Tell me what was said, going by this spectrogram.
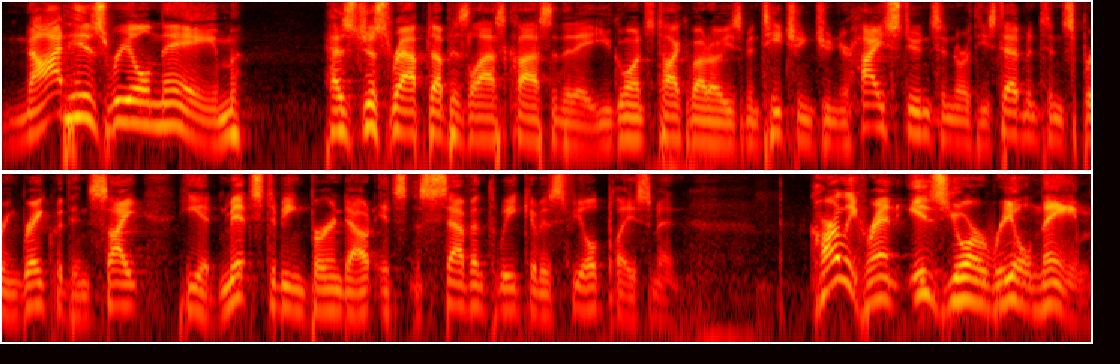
not his real name, has just wrapped up his last class of the day. You go on to talk about how he's been teaching junior high students in Northeast Edmonton spring break within sight. He admits to being burned out. It's the seventh week of his field placement. Karlee Hren is your real name.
